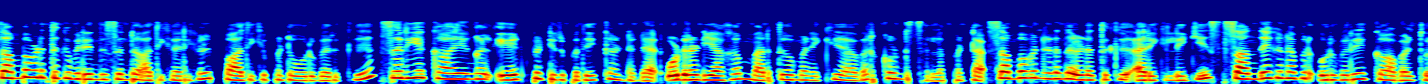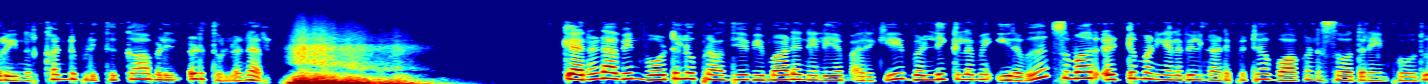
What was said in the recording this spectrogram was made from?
சம்பவ இடத்துக்கு விரைந்து சென்ற அதிகாரிகள் பாதிக்கப்பட்ட ஒருவருக்கு சிறிய காயங்கள் ஏற்பட்டிருப்பதை கண்டனர். உடனடியாக மருத்துவமனைக்கு அவர் கொண்டு செல்லப்பட்டார். சம்பவம் நடந்த இடத்துக்கு அருகிலேயே சந்தேக நபர் ஒருவரை காவல்துறையினர் கண்டுபிடித்து காவலில் எடுத்துள்ளனர். கனடாவின் ஓட்டலு பிராந்திய விமான நிலையம் அருகே வெள்ளிக்கிழமை இரவு சுமார் எட்டு மணியளவில் நடைபெற்ற வாகன சோதனையின் போது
